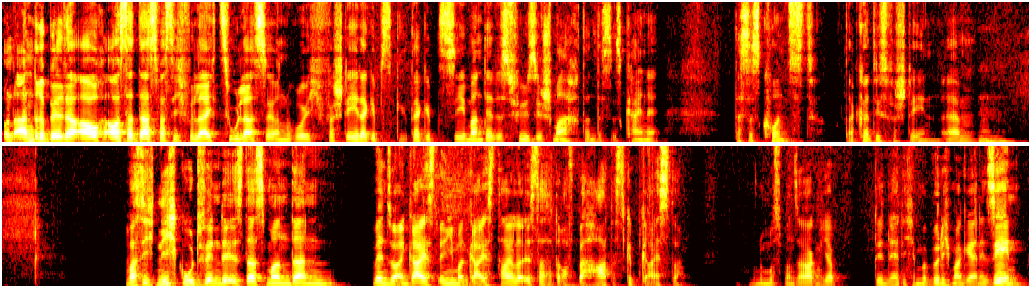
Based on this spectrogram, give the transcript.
und andere Bilder auch. Außer das, was ich vielleicht zulasse und wo ich verstehe, da gibt es da gibt's jemand, der das physisch macht und das ist keine, das ist Kunst. Da könnte ich es verstehen. Ähm, mhm. Was ich nicht gut finde, ist, dass man dann, wenn so ein Geist, wenn jemand Geistheiler ist, dass er darauf beharrt, es gibt Geister. Und dann muss man sagen, ja, den hätte ich immer, würde ich mal gerne sehen.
